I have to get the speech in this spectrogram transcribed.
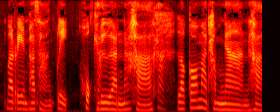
ๆมาเรียนภาษาอังกฤษ 6 เดือนนะคะค่ะแล้วก็มาทำงานค่ะ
